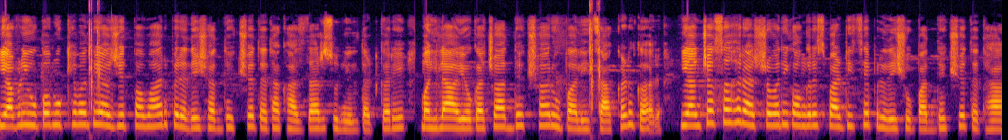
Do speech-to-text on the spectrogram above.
यावेळी उपमुख्यमंत्री अजित पवार प्रदेशाध्यक्ष तथा खासदार सुनील तटकरे महिला आयोगाच्या अध्यक्षा रुपाली चाकणकर यांच्यासह राष्ट्रवादी काँग्रेस पार्टीचे प्रदेश उपाध्यक्ष तथा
